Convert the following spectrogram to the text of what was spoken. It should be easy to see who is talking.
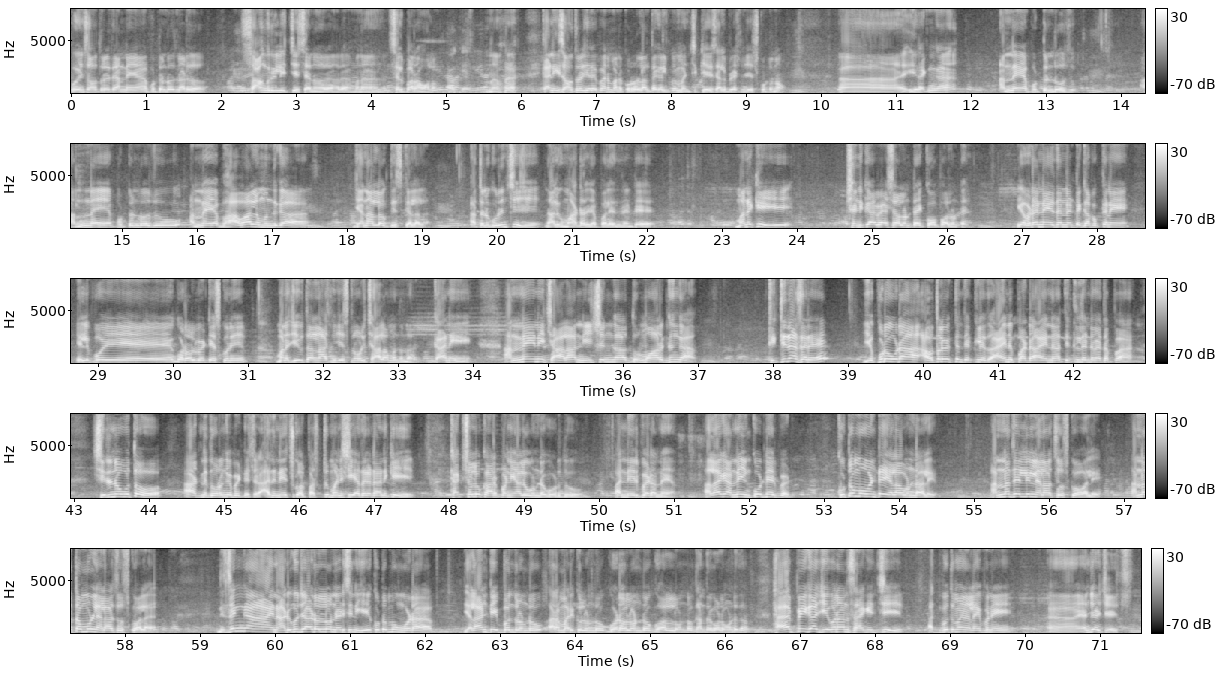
Speaker 1: పోయిన సంవత్సరం అయితే అన్నయ్య పుట్టినరోజు నాడు సాంగ్ రిలీజ్ చేశాను మన శిల్పారామంలో. కానీ ఈ సంవత్సరం చేయలేకపోయినా మన కుర్రోళ్ళంతా కలిపి మంచి సెలబ్రేషన్ చేసుకుంటున్నాం. ఈ రకంగా అన్నయ్య పుట్టినరోజు. అన్నయ్య పుట్టినరోజు అన్నయ్య భావాలను ముందుగా జనాల్లోకి తీసుకెళ్ళాలి. అతని గురించి నాలుగు మాటలు చెప్పాలి. ఎందుకంటే మనకి క్షణికావేశాలు ఉంటాయి కోపాలు ఉంటాయి ఎవడైనా ఏదన్నా అంటే గబక్కనే వెళ్ళిపోయి గొడవలు పెట్టేసుకుని మన జీవితాలను నాశనం చేసుకునే వాళ్ళు చాలామంది ఉన్నారు. కానీ అన్నయ్యని చాలా నీచంగా దుర్మార్గంగా తిట్టినా సరే ఎప్పుడు కూడా అవతల వ్యక్తిని తిట్టలేదు. ఆయన పడ్డ ఆయన తిట్లు తింటమే తప్ప చిరునవ్వుతో వాటిని దూరంగా పెట్టేశాడు. అది నేర్చుకోవాలి. ఫస్ట్ మనిషి ఎదగడానికి కక్షలు కార్పణ్యాలు ఉండకూడదు అని నేర్పాడు అన్నయ్య. అలాగే అన్నయ్య ఇంకోటి నేర్పాడు. కుటుంబం అంటే ఎలా ఉండాలి? అన్న చెల్లెల్ని ఎలా చూసుకోవాలి? అన్న తమ్ముళ్ళని ఎలా చూసుకోవాలి? నిజంగా ఆయన అడుగుజాడల్లో నడిచిన ఏ కుటుంబం కూడా ఎలాంటి ఇబ్బందులు ఉండవు అరమరికలు ఉండవు గొడవలు ఉండవు గోళ్ళు ఉండవు గందరగోళం ఉండదు. హ్యాపీగా జీవనాన్ని సాగించి అద్భుతమైన లైఫ్ని ఎంజాయ్ చేయొచ్చు.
